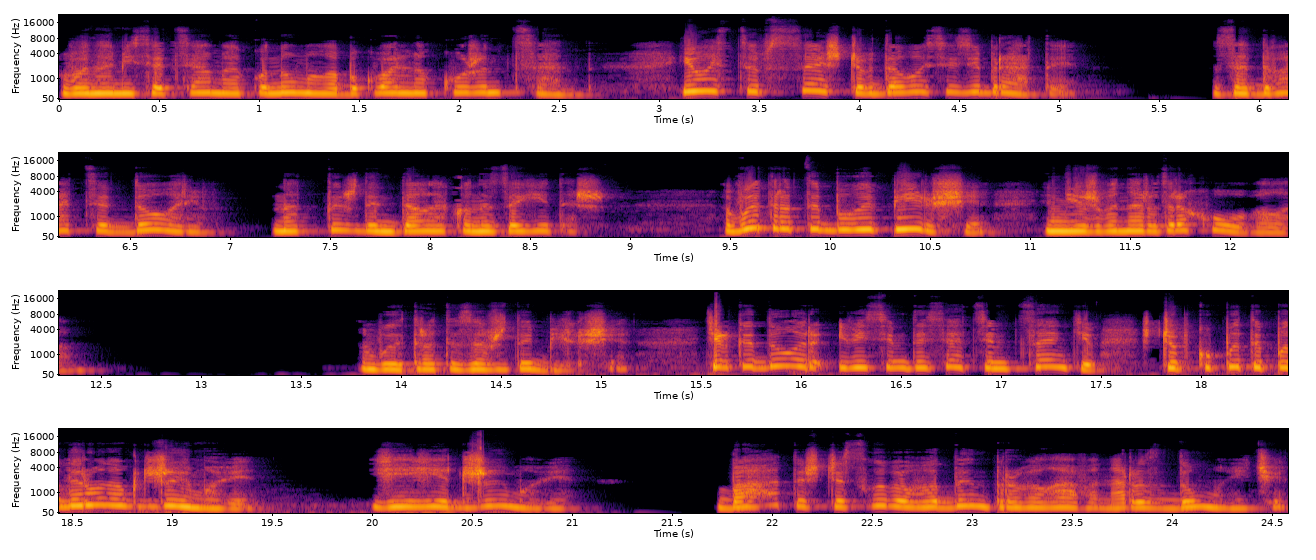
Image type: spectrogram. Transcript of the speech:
Вона місяцями економила буквально кожен цент, і ось це все, що вдалося зібрати. За 20 доларів на тиждень далеко не заїдеш. Витрати були більші, ніж вона розраховувала. Витрати завжди більші, тільки долар і 87 центів, щоб купити подарунок Джимові, її Джимові. Багато щасливих годин провела вона, роздумуючи,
